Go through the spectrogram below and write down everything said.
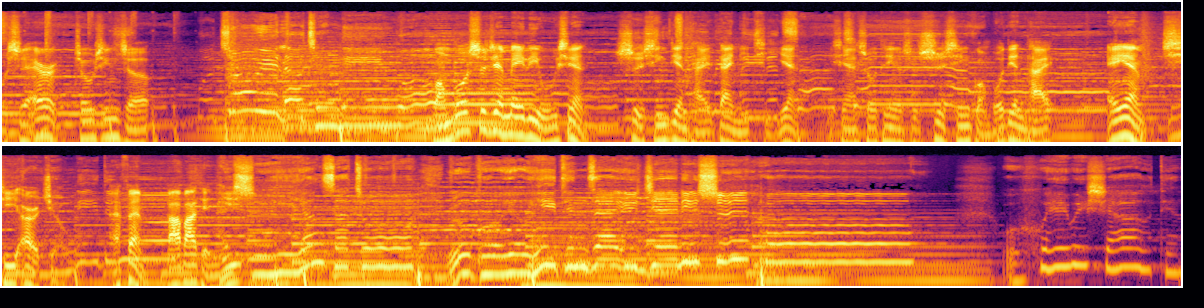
我是 Eric 周兴哲。广播世界魅力无限，世新电台带你体验。你现在收听的是世新广播电台，AM 七二九，FM 八八点一。如果有一天再遇见你时候，我会微笑点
